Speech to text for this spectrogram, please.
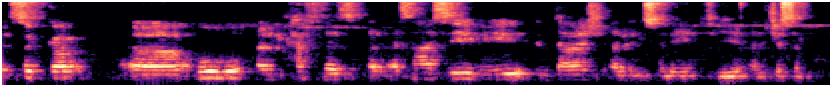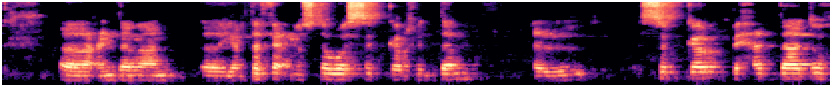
السكر هو المحفز الأساسي لإنتاج الإنسولين في الجسم. عندما يرتفع مستوى السكر في الدم السكر بحد ذاته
